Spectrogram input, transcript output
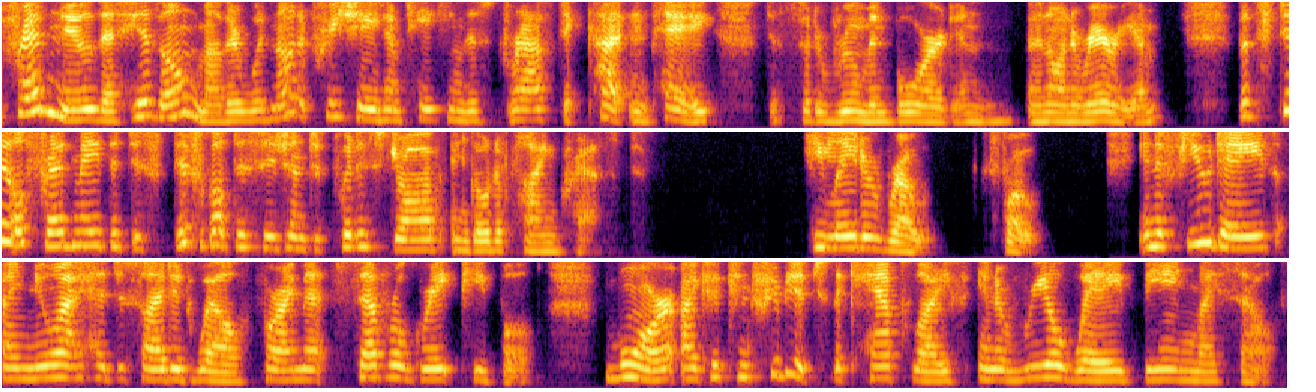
Fred knew that his own mother would not appreciate him taking this drastic cut in pay, just sort of room and board and an honorarium. But still, Fred made the difficult decision to quit his job and go to Pinecrest. He later wrote, quote, in a few days, I knew I had decided well, for I met several great people. More, I could contribute to the camp life in a real way, being myself.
